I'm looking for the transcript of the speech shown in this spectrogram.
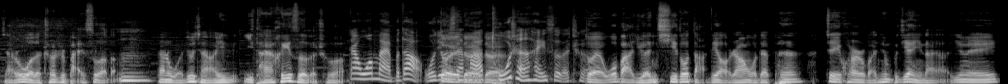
假如我的车是白色的，嗯，但是我就想要一一台黑色的车，但我买不到，我就想把它涂成黑色的车。对我把原漆都打掉，然后我再喷这一块是完全不建议大家，因为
